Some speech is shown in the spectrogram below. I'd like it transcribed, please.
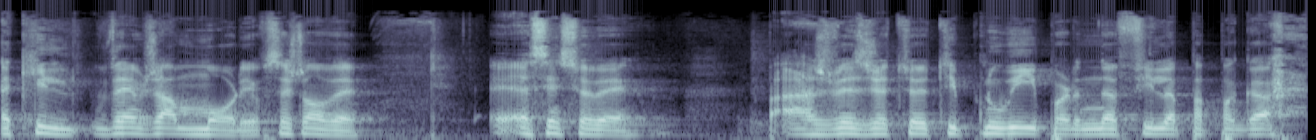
aquilo vem já à memória. Vocês estão a ver? É assim saber. Às vezes eu estou tipo no hiper, na fila para pagar,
